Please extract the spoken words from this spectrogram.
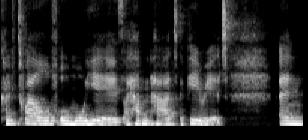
kind of 12 or more years, I hadn't had a period. And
